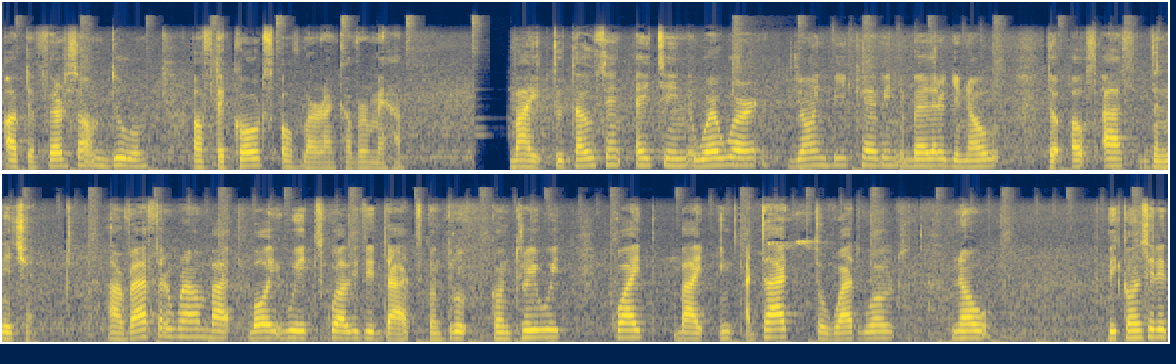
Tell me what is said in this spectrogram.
up the first duo of the courts of Barranca Bermeja. By 2018, we were joined by Kevin better you know to us as the Nietzsche, a rafter ground by boy with quality that contri- contribute quite by in attack to what would now be considered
